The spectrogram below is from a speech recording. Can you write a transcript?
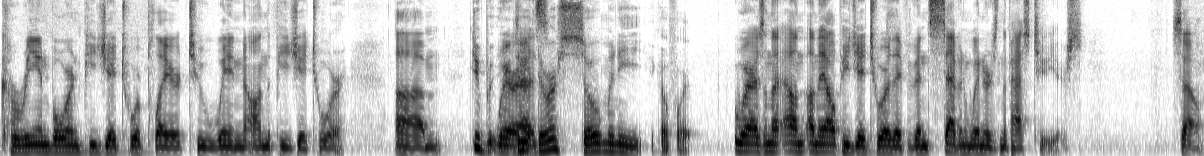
Korean-born PGA Tour player to win on the PGA Tour. Um, Dude, but whereas there, there are so many. Go for it. whereas on the on, on the LPGA Tour, they've been seven winners in the past two years. So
